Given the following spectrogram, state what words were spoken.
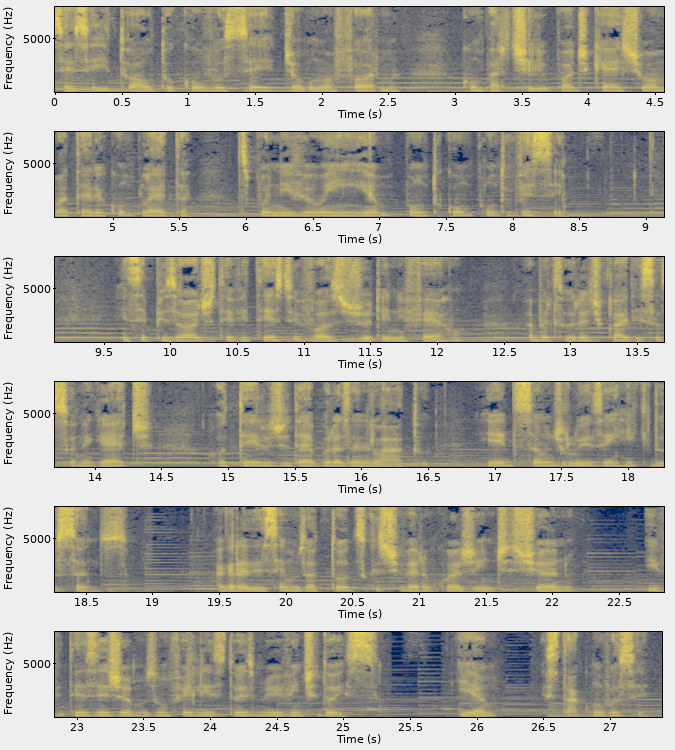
Se esse ritual tocou você de alguma forma, compartilhe o podcast ou a matéria completa disponível em yam.com.vc. Esse episódio teve texto e voz de Joriane Ferro, abertura de Clarissa Soneghetti, roteiro de Débora Zanelato e edição de Luiz Henrique dos Santos. Agradecemos a todos que estiveram com a gente este ano e desejamos um feliz 2022. Iam está com você.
